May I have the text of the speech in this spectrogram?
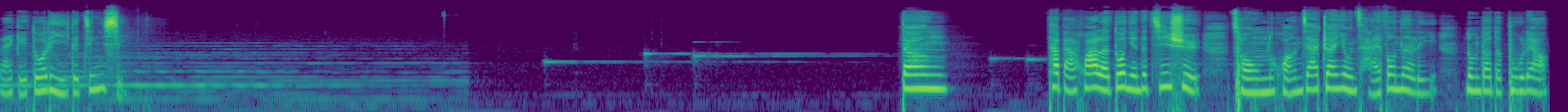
来给多莉一个惊喜。当他把花了多年的积蓄从皇家专用裁缝那里弄到的布料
